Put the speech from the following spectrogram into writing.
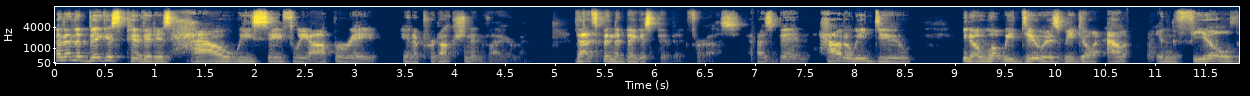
And then the biggest pivot is how we safely operate in a production environment that's been the biggest pivot for us has been how do we do you know what we do is we go out in the field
